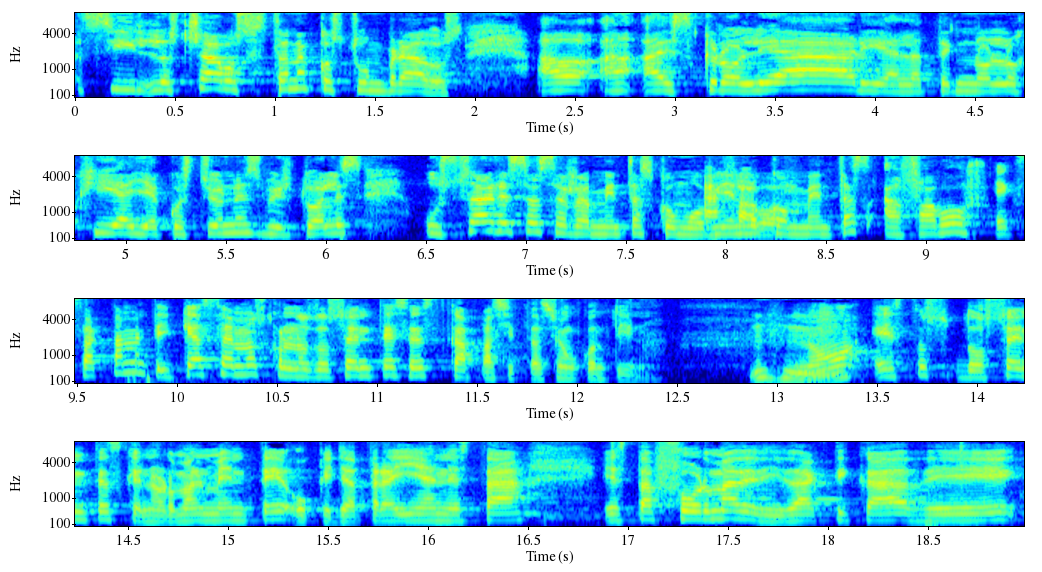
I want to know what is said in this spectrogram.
si los chavos están acostumbrados a, a, scrollear y a la tecnología y a cuestiones virtuales, usar esas herramientas, como bien lo comentas, a favor. Exactamente. ¿Y qué hacemos con los docentes? Es capacitación continua. ¿No? Estos docentes que normalmente o que ya traían esta, esta forma de didáctica de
